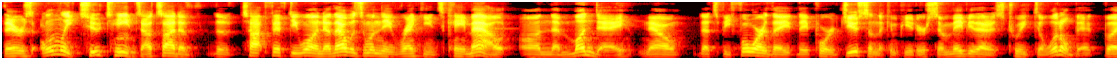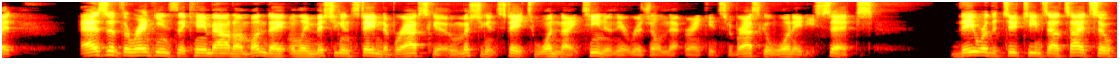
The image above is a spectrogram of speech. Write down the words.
There's only two teams outside of the top 51. Now, that was when the rankings came out on the Monday. Now, that's before they, they poured juice on the computer, so maybe that is tweaked a little bit. But as of the rankings that came out on Monday, only Michigan State and Nebraska, who Michigan State's 119 in the original net rankings, Nebraska 186, they were the two teams outside. So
